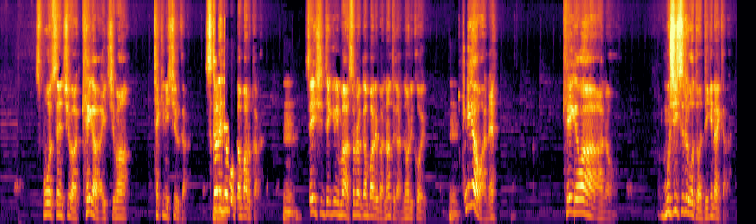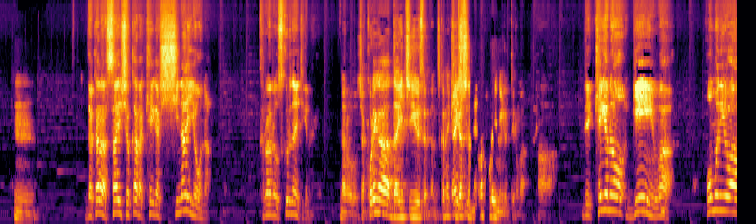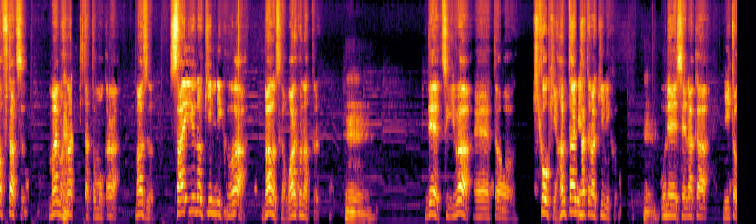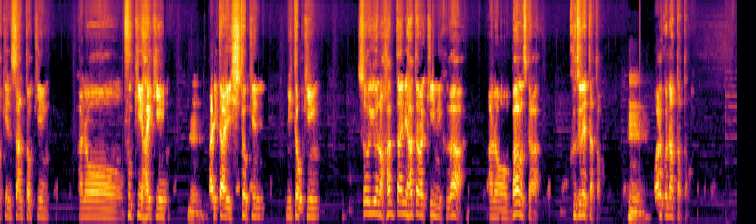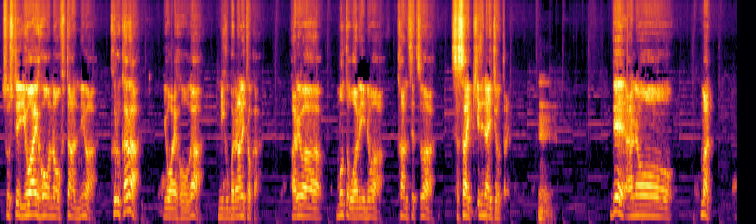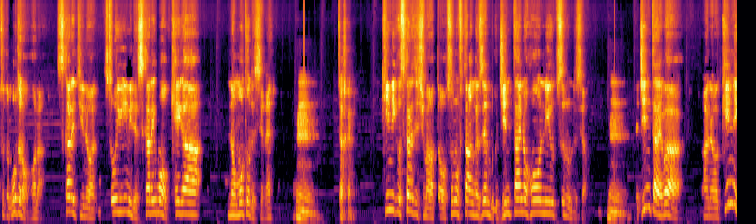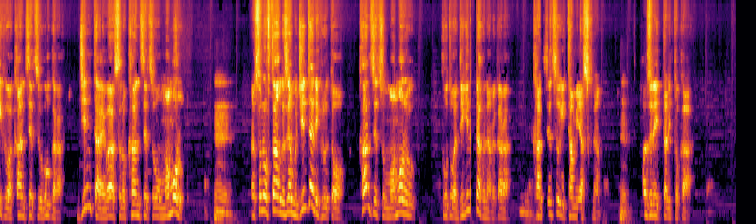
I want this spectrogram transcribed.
スポーツ選手は怪我が一番敵にしてるから。疲れでも頑張るから。うん。精神的にまあ、それは頑張ればなんとか乗り越える。うん。怪我はね、怪我は、あの、無視することはできないから。うん。だから最初から怪我しないような体を作らないといけない。なるほど。じゃあ、これが第一優先なんですかね？怪我しないトレーニングっていうのが。あで、怪我の原因は、主には2つ。前も話したと思うから、まず、左右の筋肉はバランスが悪くなってる。あ。うん。で、次は、えっ、と、気候筋、反対に働く筋肉。うん。胸、背中、二頭筋、三頭筋、あのー腹筋、背筋、うん。大体四頭筋、二頭筋、そういうような反対に働く筋肉が、あのバランスが崩れたと。うん。悪くなったと。そして弱い方の負担には来るから、弱い方が肉離れとか、あれはもっと悪いのは関節は支えきれない状態。うん。で、あのーまあ、ちょっと元の、ほら、疲れっていうのは、そういう意味で疲れも怪我の元ですよね。うん。確かに。筋肉疲れてしまうと、その負担が全部人体の方に移るんですよ。うん。で人体は、あの、筋肉は関節動くから、人体はその関節を守る。うん。その負担が全部人体に来ると、関節を守ることはできなくなるから、関節を痛みやすくなる。うん。外れたりとか、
